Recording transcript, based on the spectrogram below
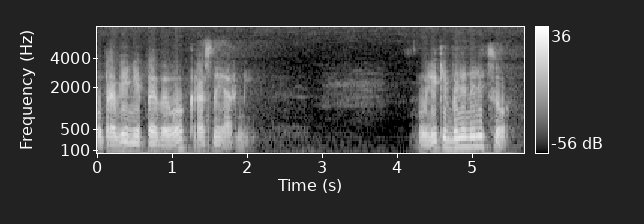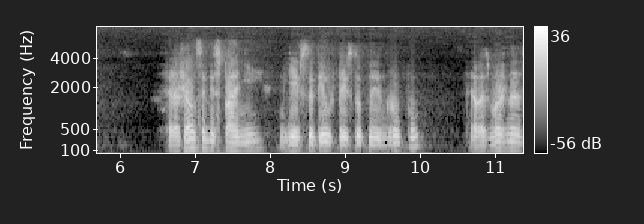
управление ПВО Красной армии. Улики были налицо. Сражался в Испании, где и вступил в преступную группу, а, возможно,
